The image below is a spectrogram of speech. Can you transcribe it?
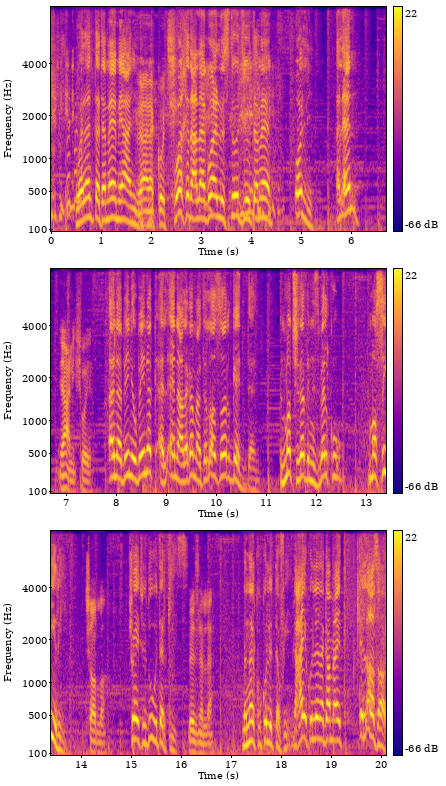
ولا أنت تمام يعني؟ لا أنا الكوتش. واخد على أجواء الاستوديو تمام. قول لي قلقان يعني شوية. أنا بيني وبينك قلقان على جامعة الأزهر جدا. الماتش ده بالنسبة لكم مصيري. إن شاء الله. شوية هدوء وتركيز. بإذن الله. اتمنى لكم كل التوفيق. نحيي كلنا جامعة الأزهر.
